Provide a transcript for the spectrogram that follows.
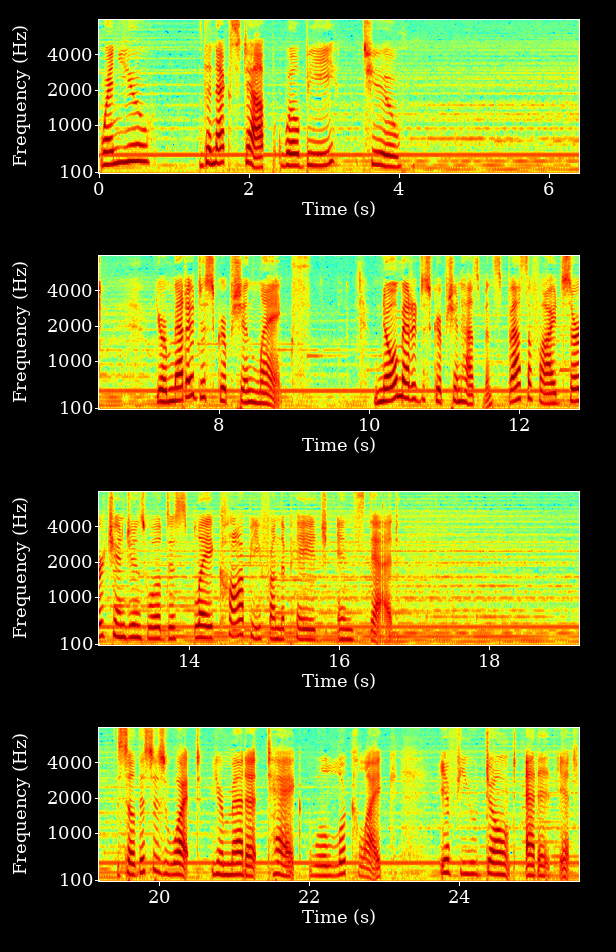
When you the next step will be to your meta description length. No meta description has been specified. Search engines will display copy from the page instead. So this is what your meta tag will look like if you don't edit it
